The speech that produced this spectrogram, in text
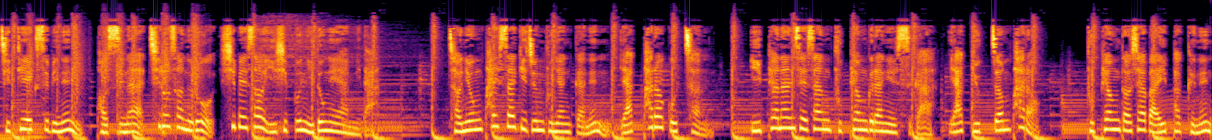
GTXB는 버스나 7호선으로 10에서 20분 이동해야 합니다. 전용 8사 기준 분양가는 약 8억 5천, 이 편한 세상 부평 그랑힐스가 약 6.8억, 부평 더샵 아이파크는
